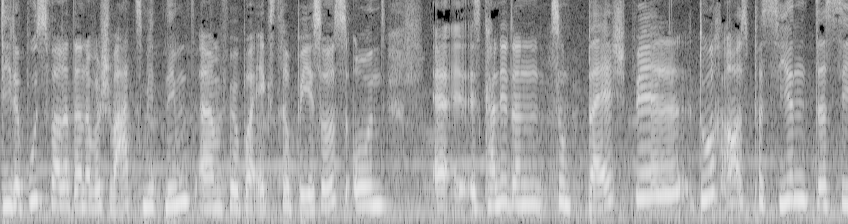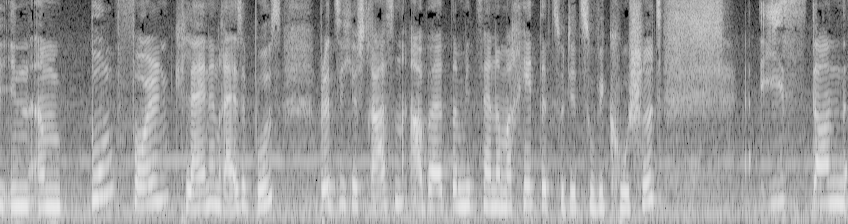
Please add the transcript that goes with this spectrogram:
die der Busfahrer dann aber schwarz mitnimmt ähm, für ein paar extra Pesos. Und äh, es kann dir dann zum Beispiel durchaus passieren, dass sie in einem bummvollen kleinen Reisebus plötzlich ein Straßenarbeiter mit seiner Machete zu dir zugekuschelt ist dann äh,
